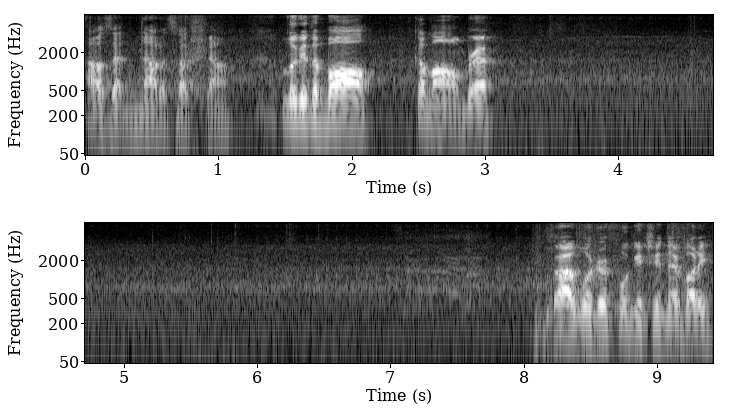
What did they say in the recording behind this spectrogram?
How is that not a touchdown? Look at the ball. Come on, bro. All right, Woodruff, we'll get you in there, buddy.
